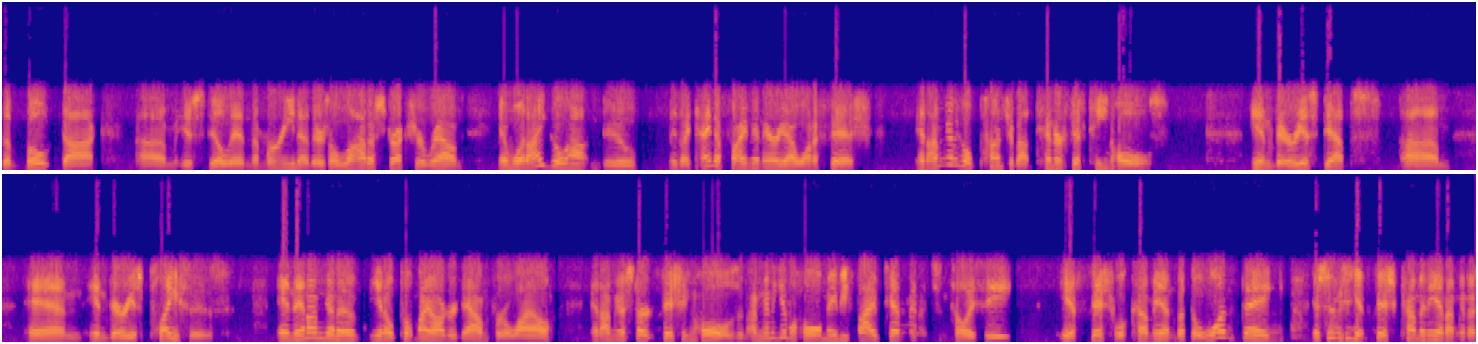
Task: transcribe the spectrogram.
the boat dock um, is still in the marina. There's a lot of structure around. And what I go out and do is I kind of find an area I want to fish, and I'm going to go punch about ten or fifteen holes in various depths um, and in various places. and then I'm going to, you know, put my auger down for a while, and I'm going to start fishing holes, and I'm going to give a hole maybe five, ten minutes until I see if fish will come in. But the one thing, as soon as you get fish coming in, I'm going to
